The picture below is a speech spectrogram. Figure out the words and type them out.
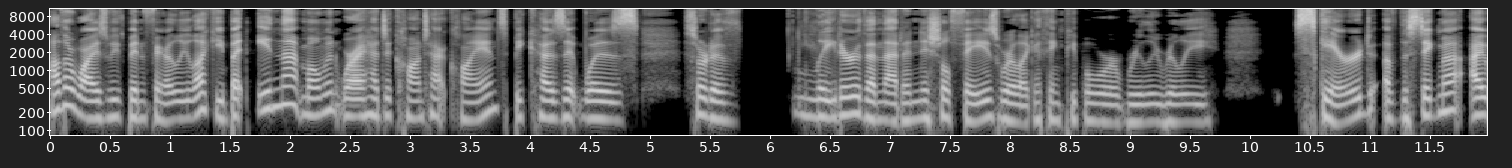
otherwise, we've been fairly lucky. But in that moment where I had to contact clients because it was sort of later than that initial phase where, like, I think people were really, really scared of the stigma, I,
